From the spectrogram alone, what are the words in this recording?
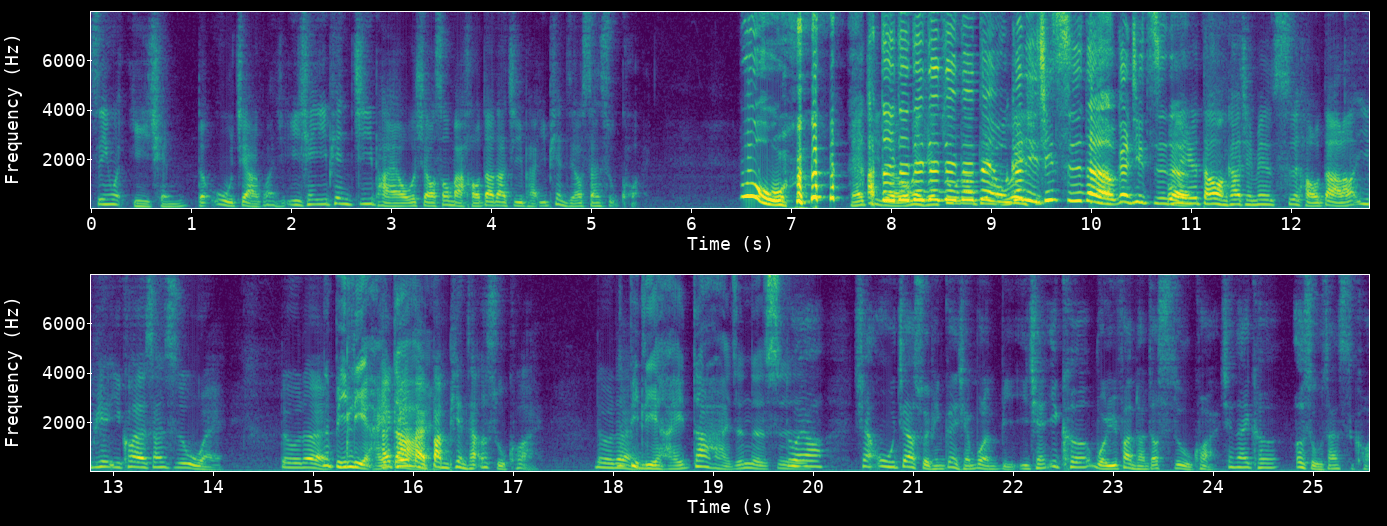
是因为以前的物价关系。以前一片鸡排哦，我小时候买好大大鸡排，一片只要三十五块。哦，啊，你还记得？对对对对对对对，我跟你去吃的，我跟你去吃我每的，天打网咖前面吃好大，然后一片一块三十五，哎，对不对？那比脸还可以大欸，买半片才二十五块，对不对？那比脸还大欸，真的是。对，啊，像物价水平跟以前不能比，以前一颗尾鱼饭团只要十五块，现在一颗二十五三十块。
